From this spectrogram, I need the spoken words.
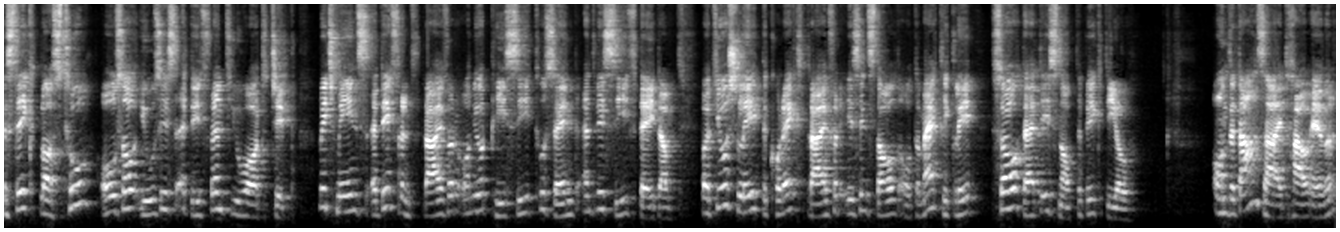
The Stick Plus 2 also uses a different UART chip, which means a different driver on your PC to send and receive data. But usually the correct driver is installed automatically, so that is not a big deal. On the downside, however,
